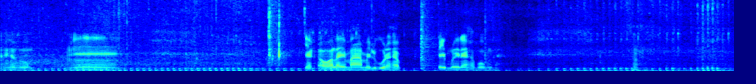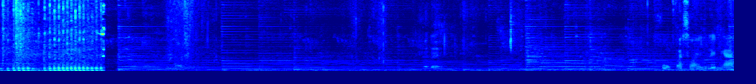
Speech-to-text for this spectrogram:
นะครับผมนี่แจ็คเอาอะไรมาไม่รู้นะครับ เต็มเลยนะครับผมฝูงปลาสร้อยเล่นงาน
